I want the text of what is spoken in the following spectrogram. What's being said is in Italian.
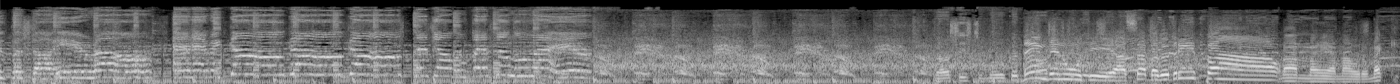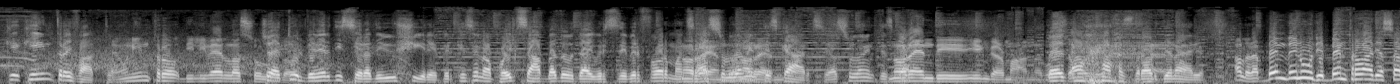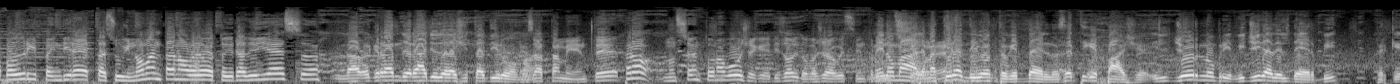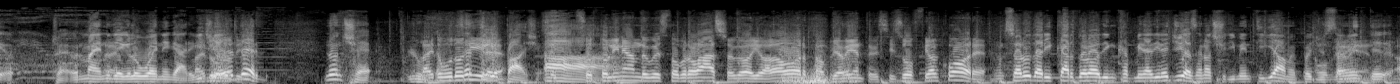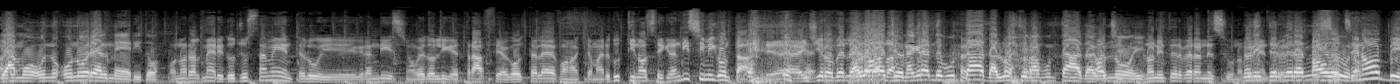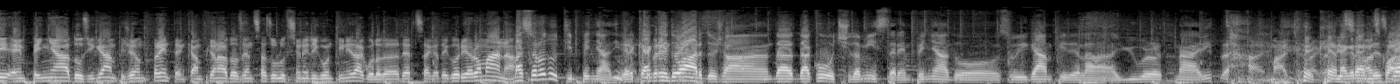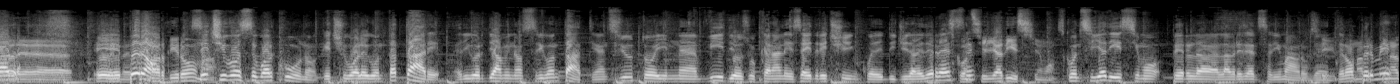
Starring superstar hero. Benvenuti a Sabato Trippa. Mamma mia Mauro, ma che, che- che intro hai fatto? È un intro di livello assoluto. Cioè tu il venerdì sera devi uscire perché sennò poi il sabato dai queste performance Non rendo, assolutamente non scarse, assolutamente Non scarse. Randy Ingerman. Eh, possiamo dire. ah, straordinario. Allora, benvenuti e bentrovati a Sabato Trippa in diretta sui 99.8 di Radio Yes. La grande radio della città di Roma. Esattamente, però non sento una voce che di solito faceva questa introduzione. Meno male, ma ti rendi conto che bello, senti che pace. Il giorno prima, vigilia del derby, perché cioè ormai è inutile Eh, che lo vuoi negare, vigilia del derby, non c'è Luca. L'hai dovuto senti dire che pace. Ah. sottolineando questo provasso che ho io alla orta, ovviamente, che si soffia al cuore. Un saluto a Riccardo Lodi in cabina di regia, se no ci dimentichiamo e poi giustamente Ovviamente. diamo on- onore al merito. Onore al merito, giustamente, lui grandissimo, vedo lì che traffica col telefono a chiamare tutti i nostri grandissimi contatti eh, in giro per Allora l'Europa. oggi è una grande puntata, l'ultima puntata con noi. Non interverrà nessuno. Non interverrà perché Paolo nessuno. Zenobi è impegnato sui campi, c'è un prente, è un campionato senza soluzione di continuità, quello della terza categoria romana. Ma sono tutti impegnati Niente, perché anche Edoardo c'ha- da, da coach, da mister è impegnato sui campi della Europe Night. Ah, immagino, che è una grande squadra squadra. Eh, del però se ci fosse qualcuno che ci vuole contattare, ricordiamo i nostri contatti, innanzitutto in eh, video sul canale 635 del Digitale Terrestre. Sconsigliatissimo. Sconsigliatissimo per la, la presenza di Mauro, Sì, ovviamente, non una per me.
